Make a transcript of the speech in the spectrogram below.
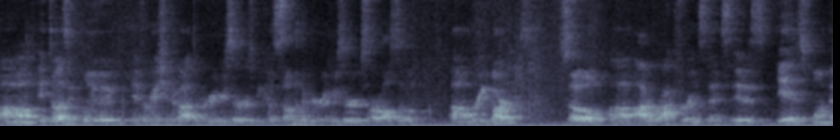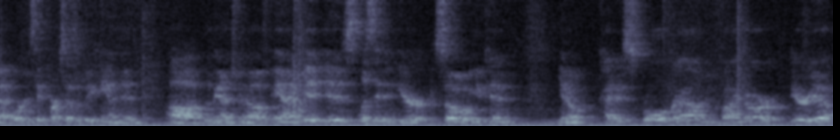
Um, it does include information about the marine reserves because some of the marine reserves are also uh, marine gardens. So uh, Otter Rock, for instance, is is one that Oregon State Parks has a big hand in uh, the management of, and it is listed in here. So you can, you know, kind of scroll around and find our area.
